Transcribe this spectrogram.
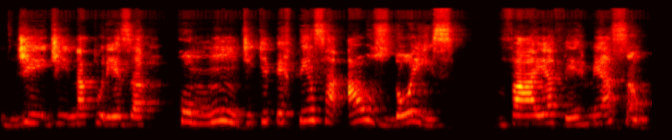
de, de natureza comum, de que pertença aos dois, vai haver meação.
